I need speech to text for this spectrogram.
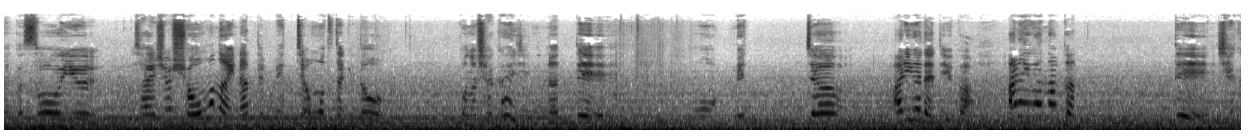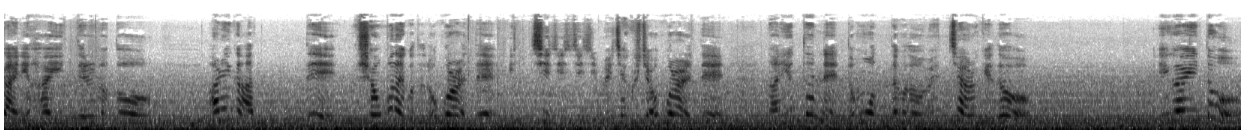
なんかそういう最初しょうもないなってめっちゃ思ってたけどこの社会人になってもうめっちゃありがたいというかあれがなかって社会に入ってるのとあれがあってしょうもないことで怒られていちいちいちいちめちゃくちゃ怒られて何言ってんねんって思ったこともめっちゃあるけど意外と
